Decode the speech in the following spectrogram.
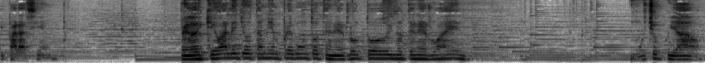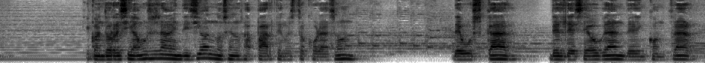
y para siempre. Pero ¿de qué vale yo también pregunto tenerlo todo y no tenerlo a Él? Mucho cuidado, que cuando recibamos esa bendición no se nos aparte nuestro corazón de buscar, del deseo grande de encontrar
